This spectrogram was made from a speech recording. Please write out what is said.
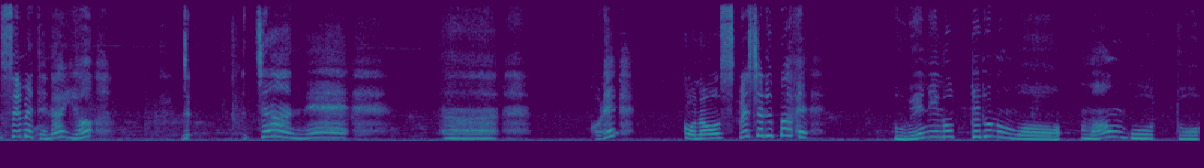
責めてないよ。じゃじゃあね。うんこれ？このスペシャルパフェ。上に乗ってるのはマンゴーとん？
